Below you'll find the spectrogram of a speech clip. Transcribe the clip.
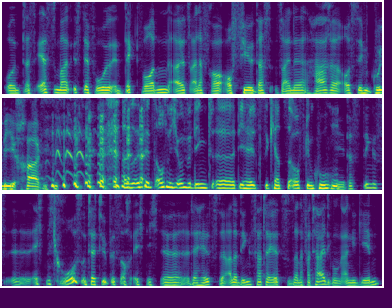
Und das erste Mal ist er wohl entdeckt worden, als einer Frau auffiel, dass seine Haare aus dem Gully ragen. Also ist jetzt auch nicht unbedingt äh, die hellste Kerze auf dem Kuchen. Nee, das Ding ist äh, echt nicht groß und der Typ ist auch echt nicht äh, der hellste. Allerdings hat er jetzt zu seiner Verteidigung angegeben,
